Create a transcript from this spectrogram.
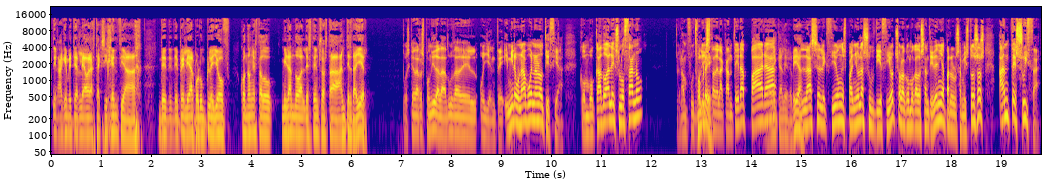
tenga que meterle ahora esta exigencia de, de- de pelear por un playoff cuando han estado mirando al descenso hasta antes de ayer. Pues queda respondida la duda del oyente. Y mira, una buena noticia. Convocado Alex Lozano, gran futbolista Hombre. de la cantera, para Ay, qué alegría. la selección española sub-18. Lo ha convocado Santidenia para los amistosos ante Suiza.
